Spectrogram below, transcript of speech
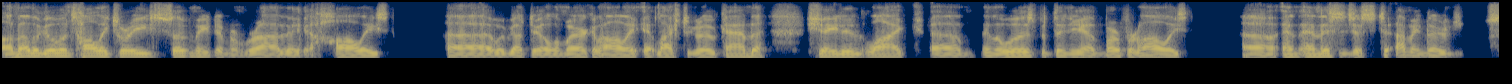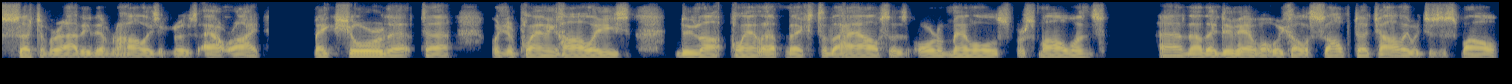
another good one's holly trees. So many different varieties of hollies. Uh, we've got the old American holly. It likes to grow kind of shaded like um, in the woods, but then you have Burford hollies. Uh, and, and this is just, I mean, there's such a variety of different hollies that grows outright. Make sure that uh, when you're planting hollies, do not plant up next to the house as ornamentals for small ones. Uh, now they do have what we call a soft touch holly, which is a small,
